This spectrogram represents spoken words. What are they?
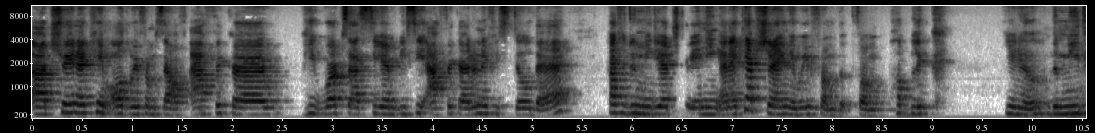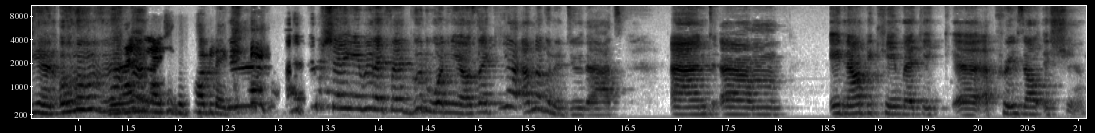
A trainer came all the way from South Africa. He works at CNBC Africa. I don't know if he's still there had to do media training, and I kept shying away from the, from public, you know, the media and all of that. Limelight to the public. Yeah, I kept shying away like for a good one year. I was like, yeah, I'm not going to do that, and um, it now became like a uh, appraisal issue.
